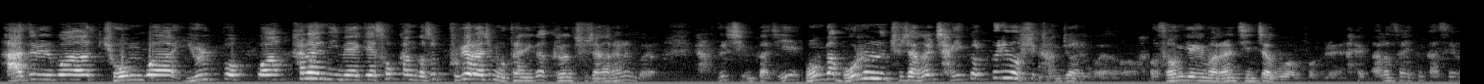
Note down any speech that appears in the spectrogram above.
아들과 종과 율법과 하나님에게 속한 것을 구별하지 못하니까 그런 주장을 하는 거예요. 여러분들 지금까지 뭔가 모르는 주장을 자기 걸 끊임없이 강조하는 거예요. 어, 성경이 말하는 진짜 구원법을 알아서 하여튼 가세요.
